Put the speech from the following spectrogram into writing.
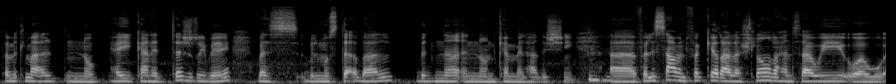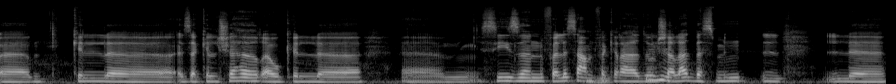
فمثل ما قلت إنه هي كانت تجربة بس بالمستقبل بدنا إنه نكمل هذا الشيء آه فلسه عم نفكر على شلون رح نساوي أو آه كل آه إذا كل شهر أو كل آه سيزون فلسه عم نفكر على هدول الشغلات. بس من ال ال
